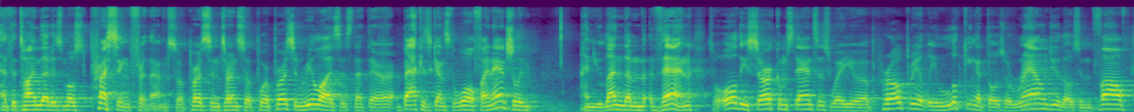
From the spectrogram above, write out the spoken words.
at the time that is most pressing for them. So a person turns to a poor person, realizes that their back is against the wall financially and you lend them then. So, all these circumstances where you're appropriately looking at those around you, those involved,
